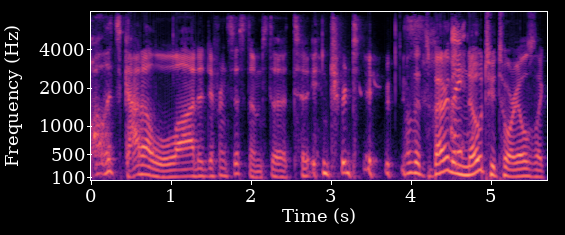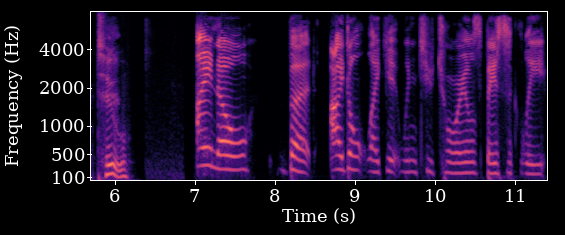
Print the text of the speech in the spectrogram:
Well, it's got a lot of different systems to to introduce. Well, that's better than I- no tutorials like two. I know, but I don't like it when tutorials basically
